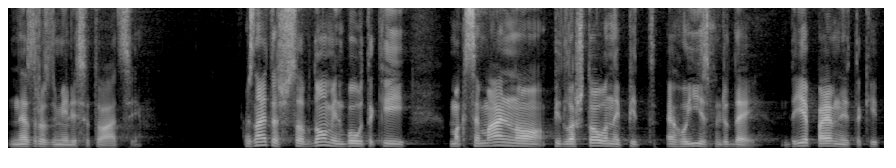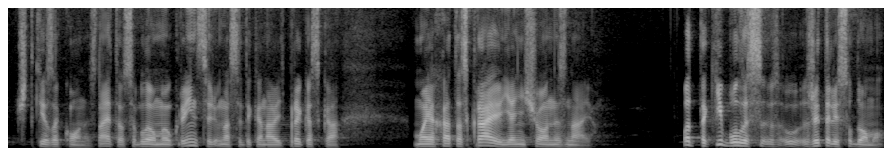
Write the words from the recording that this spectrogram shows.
незрозумілі ситуації? Ви знаєте, що Содом він був такий максимально підлаштований під егоїзм людей, де є певні такі чіткі закони. Знаєте, особливо ми, українці, у нас є така навіть приказка Моя хата з краю, я нічого не знаю. От такі були жителі Содому.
